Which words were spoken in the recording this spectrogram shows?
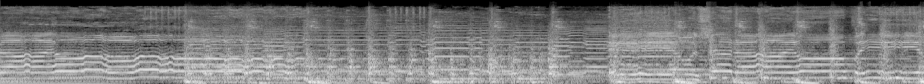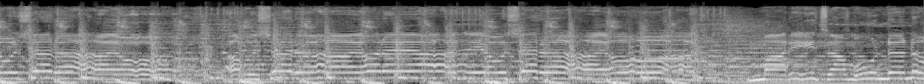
આયો એ અવસર આયો ભાઈ અવસર આયો અવસર આયો રે આજ અવસર આયો આજ મારી ચામુંડનો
